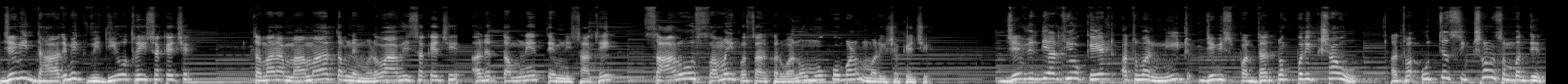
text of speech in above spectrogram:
જેવી ધાર્મિક વિધિઓ થઈ શકે છે. તમારા મામા તમને મળવા આવી શકે છે અને તમને તેમની સાથે સારો સમય પસાર કરવાનો મોકો પણ મળી શકે છે. જે વિદ્યાર્થીઓ કેટ અથવા નીટ જેવી સ્પર્ધાત્મક પરીક્ષાઓ અથવા ઉચ્ચ શિક્ષણ સંબંધિત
